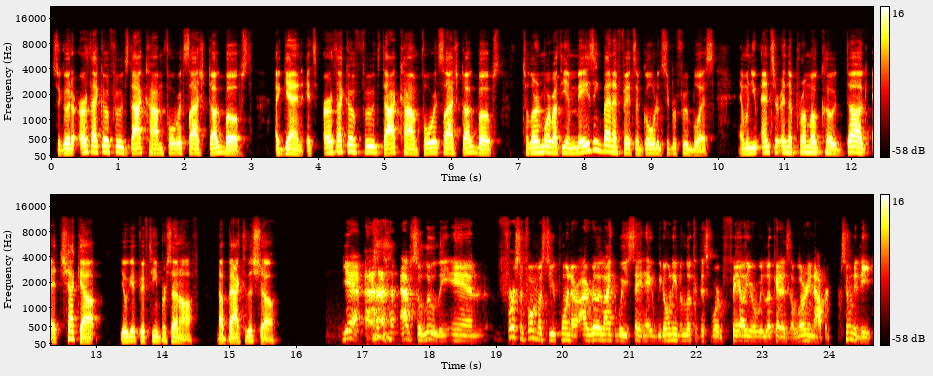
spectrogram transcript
So go to earthechofoods.com forward slash Doug Bopst. Again, it's earthechofoods.com forward slash Doug Bopst to learn more about the amazing benefits of Golden Superfood Bliss. And when you enter in the promo code Doug at checkout, you'll get 15% off. Now back to the show. Yeah, absolutely. And first and foremost, to your point, I really like what you saying. Hey, we don't even look at this word failure. We look at it as a learning opportunity.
